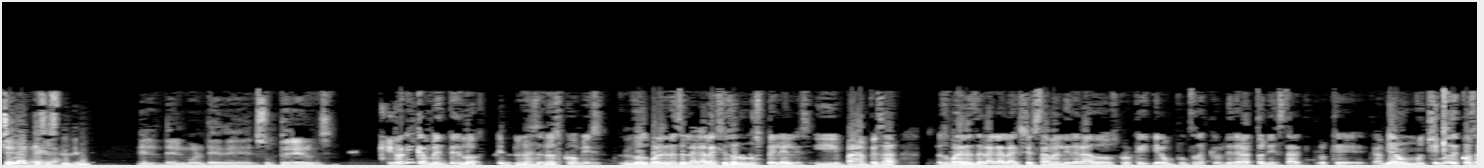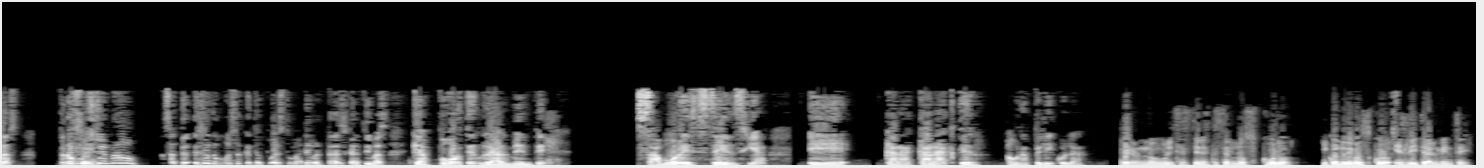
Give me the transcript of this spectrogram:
sí, la que se salen del, del molde de superhéroes. Irónicamente, los, en, las- en los cómics, los Guardianes de la Galaxia son unos peleles. Y para empezar, los Guardianes de la Galaxia estaban liderados, creo que llega un punto en el que los lidera Tony Stark, creo que cambiaron un chingo de cosas, pero Sí. funcionó. O sea, te- eso demuestra que te puedes tomar libertades creativas que aporten realmente sabor, esencia, eh, cara- carácter a una película. Pero no, Ulises, tienes que hacerlo oscuro. Y cuando digo oscuro, es literalmente.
